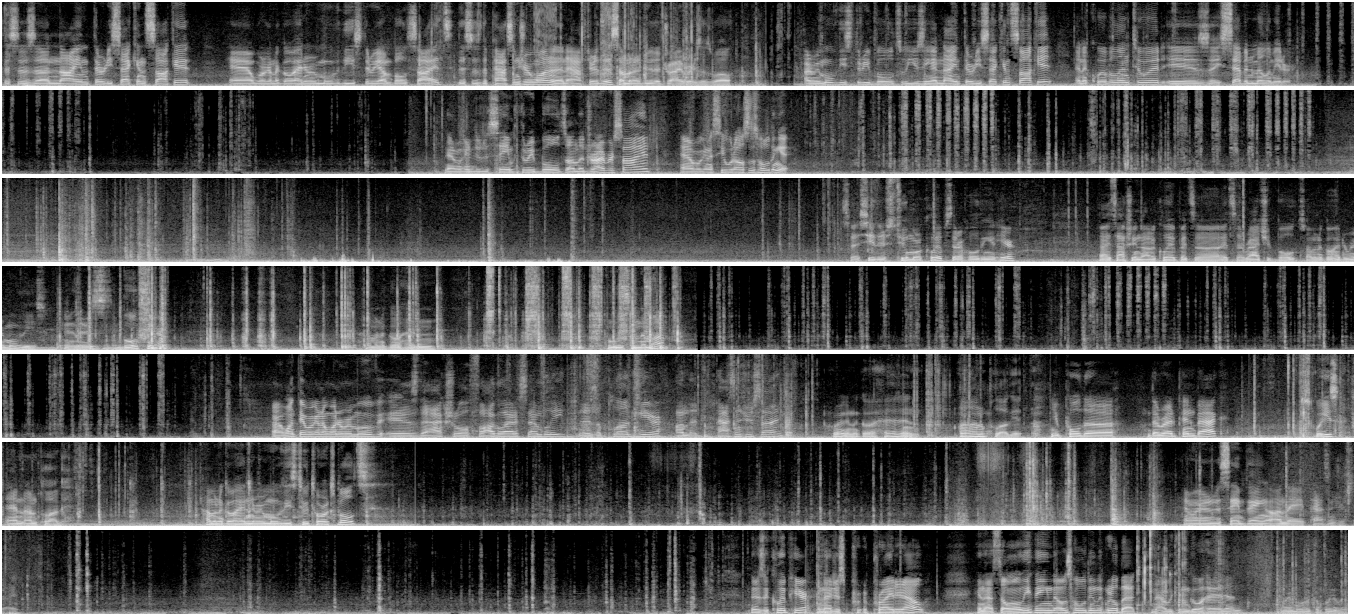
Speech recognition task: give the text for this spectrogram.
this is a 9 32nd socket and we're gonna go ahead and remove these three on both sides. This is the passenger one and then after this I'm gonna do the drivers as well. I removed these three bolts using a 9 32nd socket and equivalent to it is a 7 millimeter. Now we're gonna do the same three bolts on the driver side and we're gonna see what else is holding it. So I see there's two more clips that are holding it here. Uh, it's actually not a clip, it's a, it's a ratchet bolt. So I'm gonna go ahead and remove these. And there's bolts here. I'm gonna go ahead and loosen them up. Uh, one thing we're going to want to remove is the actual fog light assembly. There's a plug here on the passenger side. We're going to go ahead and unplug it. You pull the, the red pin back, squeeze, and unplug. I'm going to go ahead and remove these two Torx bolts. And we're going to do the same thing on the passenger side. There's a clip here and I just pr pried it out and that's the only thing that was holding the grill back. Now we can go ahead and remove it completely.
